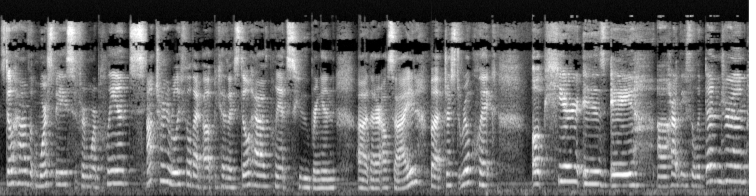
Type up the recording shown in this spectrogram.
Still have more space for more plants. Not trying to really fill that up because I still have plants to bring in uh, that are outside, but just real quick, up here is a uh, heartleaf philodendron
